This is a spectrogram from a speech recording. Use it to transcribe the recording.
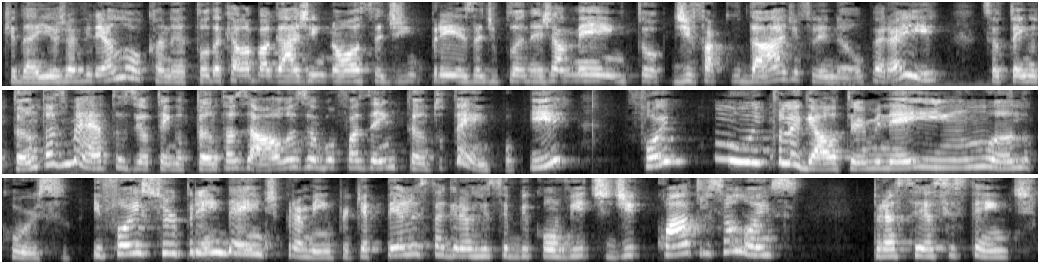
Que daí eu já virei a louca, né? Toda aquela bagagem nossa de empresa, de planejamento, de faculdade. Eu falei, não, peraí. Se eu tenho tantas metas e eu tenho tantas aulas, eu vou fazer em tanto tempo. E foi muito legal. Terminei em um ano o curso. E foi surpreendente para mim, porque pelo Instagram eu recebi convite de quatro salões para ser assistente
